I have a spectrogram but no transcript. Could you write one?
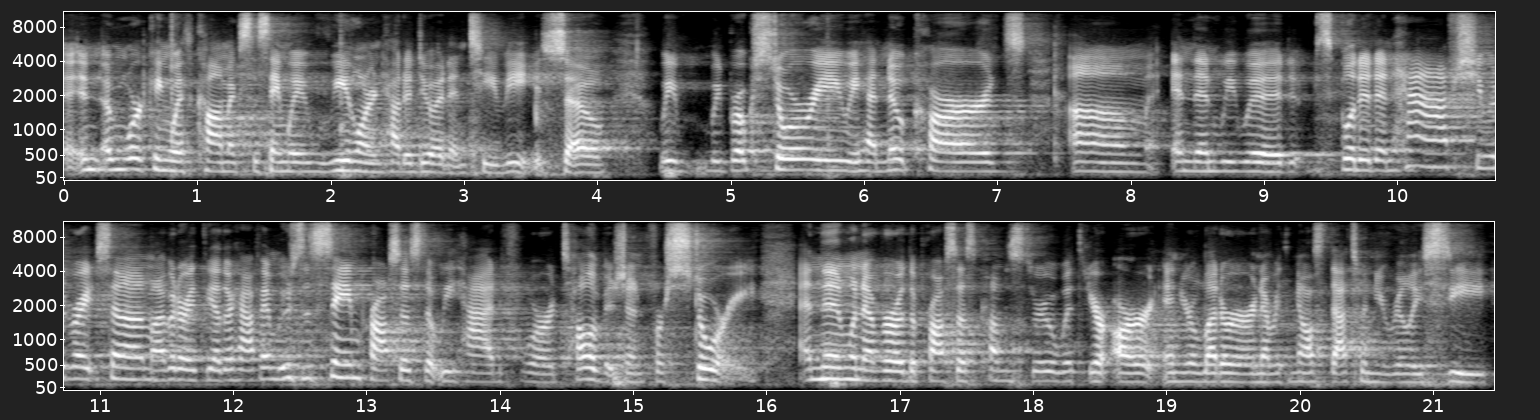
and, and, working with comics the same way we learned how to do it in TV. So we we broke story. We had note cards. Um, and then we would split it in half. She would write some, I would write the other half. And it was the same process that we had for television for story. And then whenever the process comes through with your art and your letterer and everything else, that's when you really see,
